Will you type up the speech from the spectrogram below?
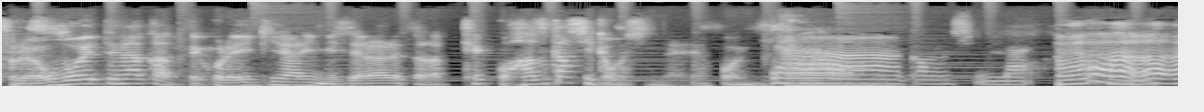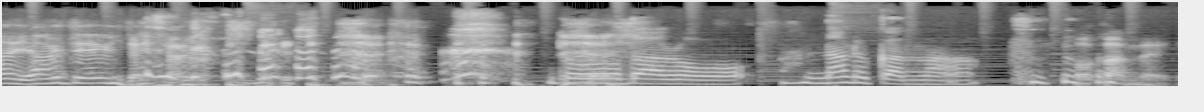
それ覚えてなかったこれいきなり見せられたら結構恥ずかしいかもしれないね本い人やー、かもしんない。ああやめてみたいになるかもしれないどうだろう。なるかな？わかんない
